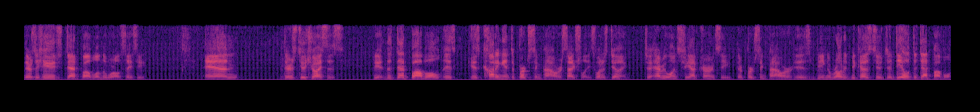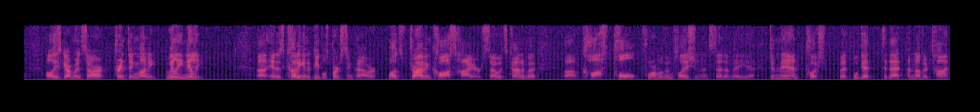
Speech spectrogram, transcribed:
there's a huge debt bubble in the world, Stacy. And there's two choices. The, the debt bubble is, is cutting into purchasing power, essentially, is what it's doing to everyone's fiat currency, their purchasing power is being eroded because to, to deal with the debt bubble, all these governments are printing money willy-nilly. Uh, and it's cutting into people's purchasing power. Well, it's driving costs higher, so it's kind of a uh, cost pull form of inflation instead of a uh, demand push. But we'll get to that another time.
